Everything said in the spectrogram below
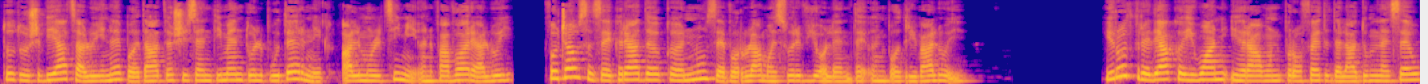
Totuși, viața lui nepătată și sentimentul puternic al mulțimii în favoarea lui făceau să se creadă că nu se vor lua măsuri violente împotriva lui. Irod credea că Ioan era un profet de la Dumnezeu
